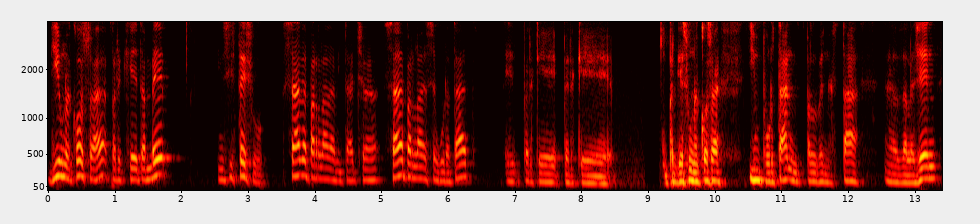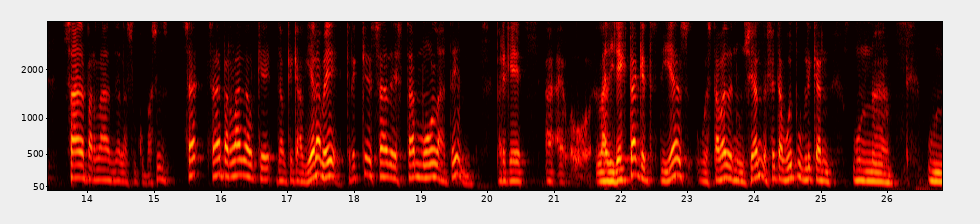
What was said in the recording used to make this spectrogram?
dir una cosa, perquè també, insisteixo, s'ha de parlar d'habitatge, s'ha de parlar de seguretat, eh, perquè, perquè, perquè és una cosa important pel benestar eh, de la gent, s'ha de parlar de les ocupacions, s'ha de parlar del que, del que calgui. Ara bé, crec que s'ha d'estar molt atent, perquè eh, eh, la directa aquests dies ho estava denunciant. De fet, avui publiquen un, uh, un,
